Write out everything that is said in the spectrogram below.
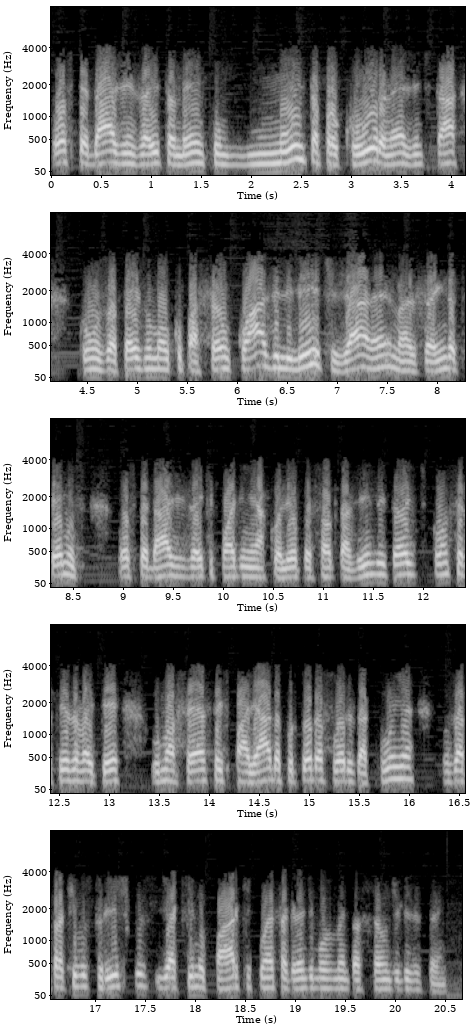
hospedagens aí também com muita procura, né? A gente está com os hotéis numa ocupação quase limite já, né? Mas ainda temos hospedagens aí que podem acolher o pessoal que está vindo, então a gente com certeza vai ter uma festa espalhada por toda a Flores da Cunha, os atrativos turísticos e aqui no parque com essa grande movimentação de visitantes.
